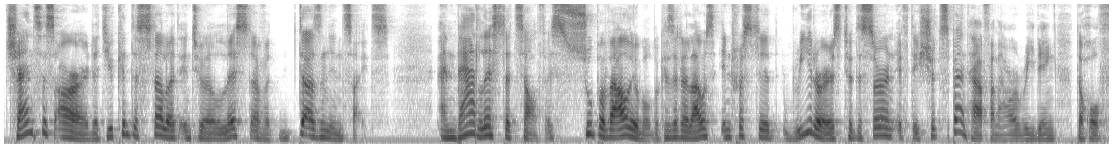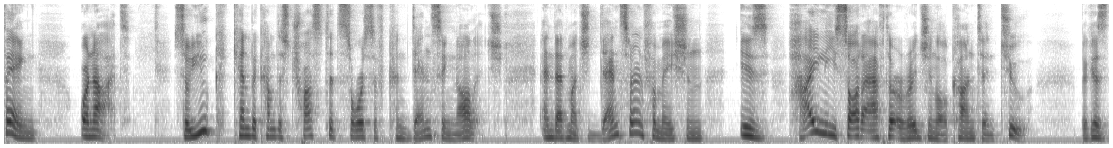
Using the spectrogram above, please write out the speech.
chances are that you can distill it into a list of a dozen insights. And that list itself is super valuable because it allows interested readers to discern if they should spend half an hour reading the whole thing or not. So you can become this trusted source of condensing knowledge. And that much denser information is highly sought after original content too, because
